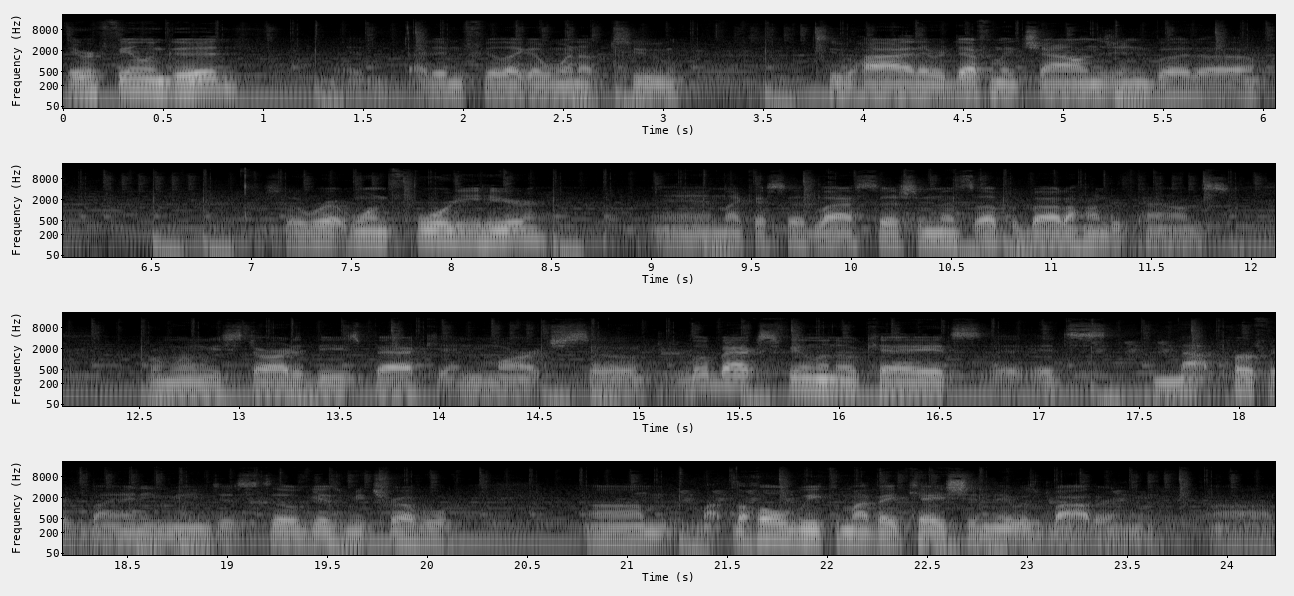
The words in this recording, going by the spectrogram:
they were feeling good. I didn't feel like I went up too too high. They were definitely challenging, but uh, so we're at 140 here, and like I said last session, that's up about 100 pounds from when we started these back in March. So low back's feeling okay. It's it's not perfect by any means. It still gives me trouble. Um, the whole week of my vacation, it was bothering me. Um,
